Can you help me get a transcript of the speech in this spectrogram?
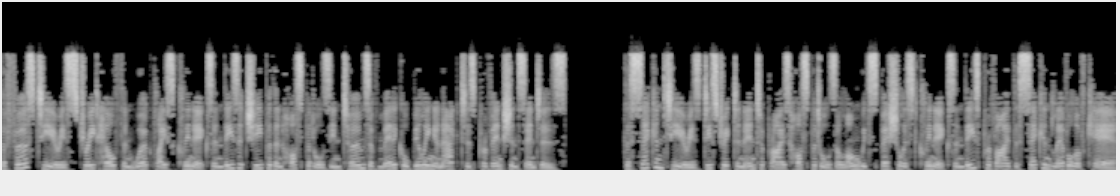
The first tier is street health and workplace clinics and these are cheaper than hospitals in terms of medical billing and act as prevention centers. The second tier is district and enterprise hospitals along with specialist clinics and these provide the second level of care.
